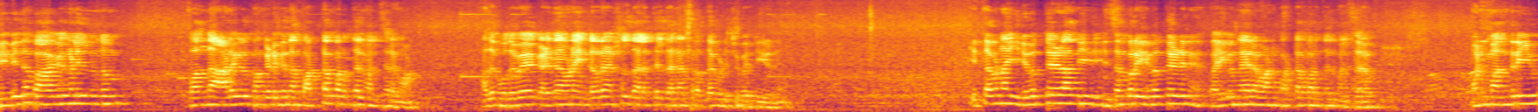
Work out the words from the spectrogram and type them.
വിവിധ ഭാഗങ്ങളിൽ നിന്നും വന്ന ആളുകൾ പങ്കെടുക്കുന്ന പട്ടപ്പറത്തൽ മത്സരമാണ്. അത് പൊതുവേ കഴിഞ്ഞ തവണ ഇന്റർനാഷണൽ തലത്തിൽ തന്നെ ശ്രദ്ധ പിടിച്ചു പറ്റിയിരുന്നു. ഇത്തവണ ഇരുപത്തേഴാം തീയതി ഡിസംബർ ഇരുപത്തേഴിന് വൈകുന്നേരമാണ് പട്ടം പറത്തൽ മത്സരം. മുൻ മന്ത്രിയും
